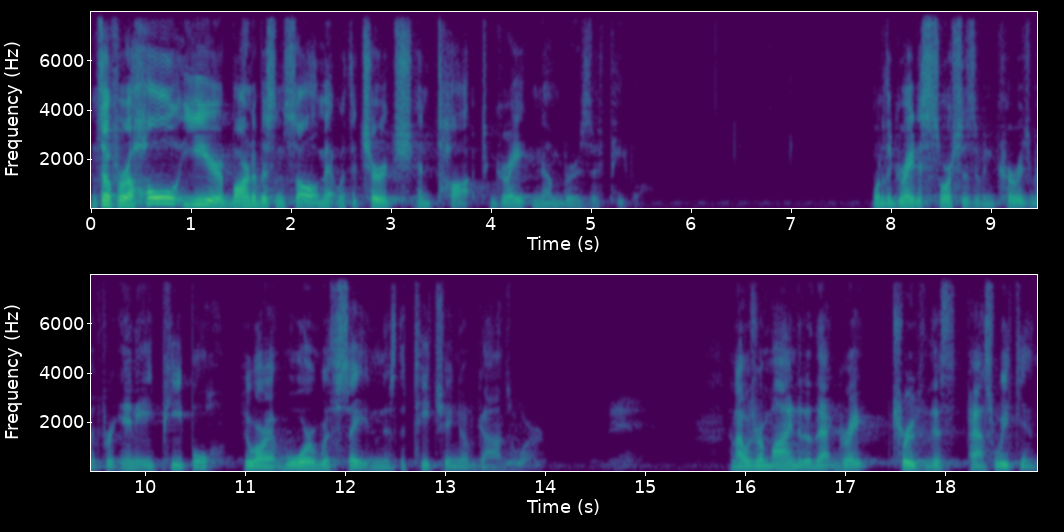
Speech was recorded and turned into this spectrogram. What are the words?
And so, for a whole year, Barnabas and Saul met with the church and taught great numbers of people. One of the greatest sources of encouragement for any people who are at war with Satan is the teaching of God's word. And I was reminded of that great truth this past weekend.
